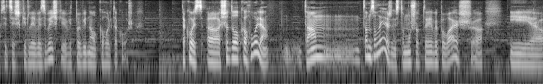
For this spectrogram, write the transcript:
всі ці шкідливі звички, відповідно, алкоголь також. Так ось, щодо алкоголя, там, там залежність, тому що ти випиваєш е, і е,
